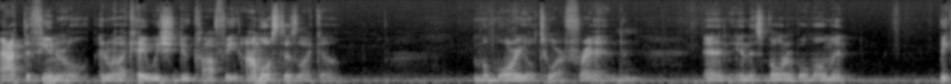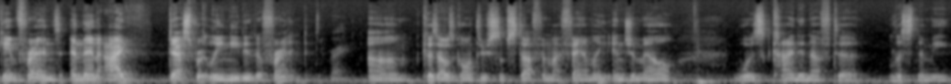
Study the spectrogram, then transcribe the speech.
at the funeral, and we're like, "Hey, we should do coffee," almost as like a memorial to our friend. Mm. And in this vulnerable moment, became friends. And then I desperately needed a friend Right. Um, because I was going through some stuff in my family, and Jamel was kind enough to listen to me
